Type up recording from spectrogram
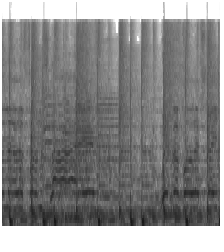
an elephant's life. With a bullet straight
